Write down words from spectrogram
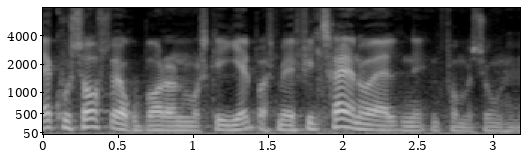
Der kunne software-robotterne måske hjælpe os med at filtrere noget af al den information her.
